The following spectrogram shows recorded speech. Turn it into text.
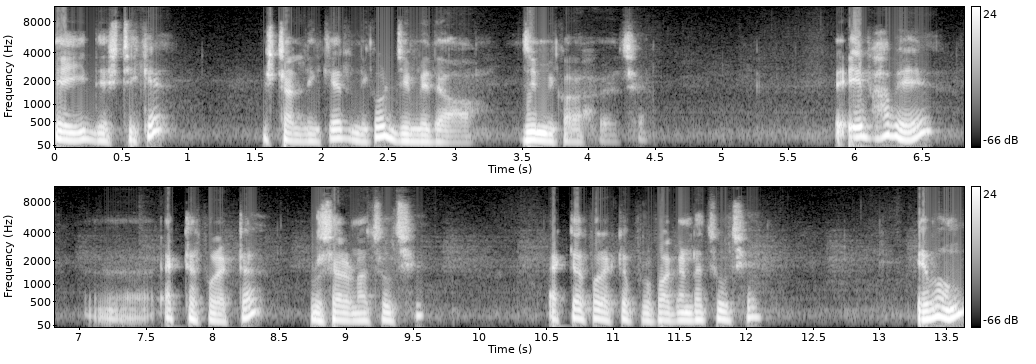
এই দেশটিকে স্টারলিংকের নিকট জিম্মি দেওয়া, জিম্মি করা হয়েছে। এভাবে একটার পর একটা প্রচারণা চলছে। একটার পর একটা প্রোপাগান্ডা চলছে এবং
